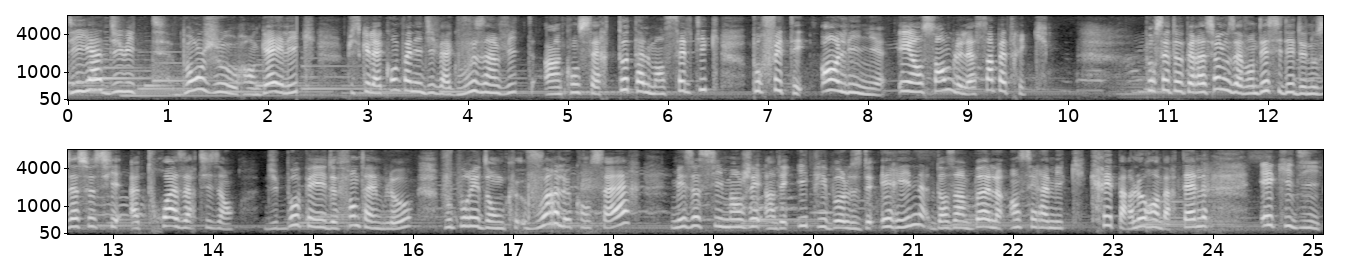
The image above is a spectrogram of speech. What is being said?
Dia Duit, bonjour en gaélique, puisque la compagnie Divac vous invite à un concert totalement celtique pour fêter en ligne et ensemble la Saint-Patrick. Pour cette opération, nous avons décidé de nous associer à trois artisans du beau pays de Fontainebleau. Vous pourrez donc voir le concert, mais aussi manger un des Hippie Balls de Erin dans un bol en céramique créé par Laurent Bartel et qui dit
